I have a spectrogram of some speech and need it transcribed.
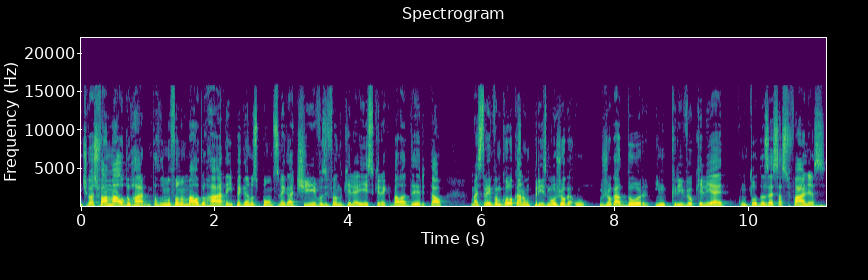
Gente gosta de falar mal do Harden. Tá todo mundo falando mal do Harden pegando os pontos negativos e falando que ele é isso, que ele é baladeiro e tal. Mas também vamos colocar num prisma o, joga- o- jogador incrível que ele é, com todas essas falhas.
